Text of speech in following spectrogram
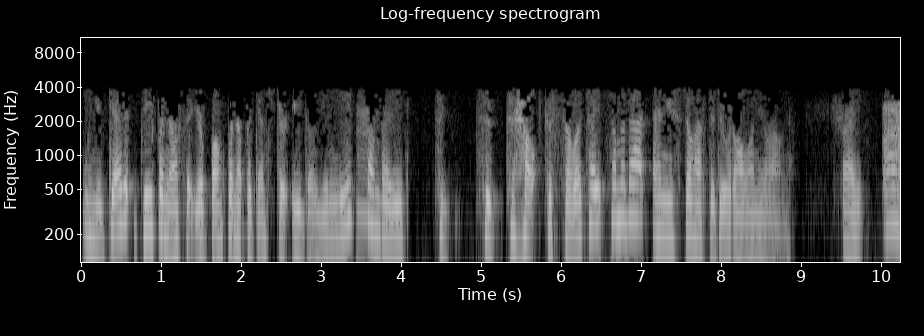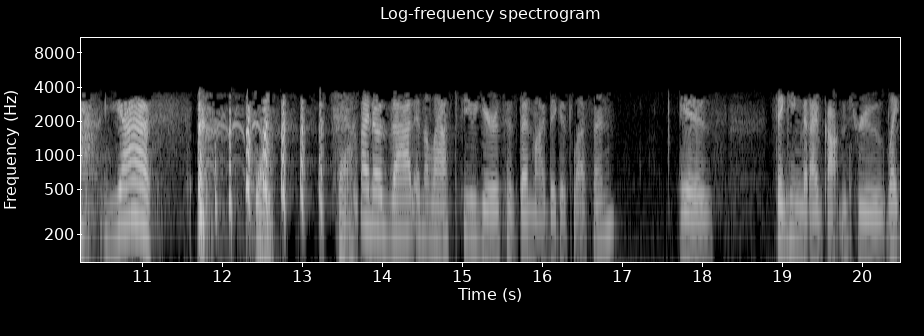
when you get it deep enough that you're bumping up against your ego. You need Mhm. somebody to to to help facilitate some of that, and you still have to do it all on your own, right? Ah, yes. Yeah. Yeah. I know that in the last few years has been my biggest lesson is thinking that I've gotten through like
